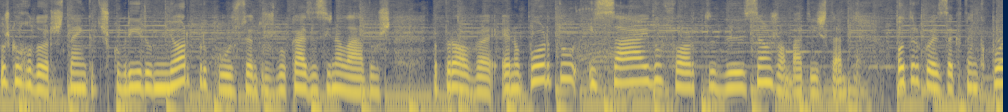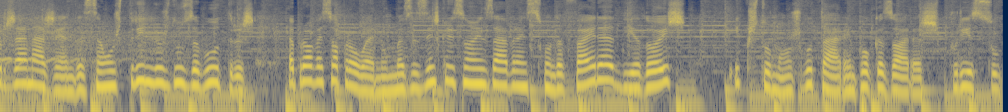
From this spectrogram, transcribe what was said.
Os corredores têm que descobrir o melhor percurso entre os locais assinalados. A prova é no Porto e sai do Forte de São João Batista. Outra coisa que tem que pôr já na agenda são os trilhos dos abutres. A prova é só para o ano, mas as inscrições abrem segunda-feira, dia 2, e costumam esgotar em poucas horas. Por isso,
